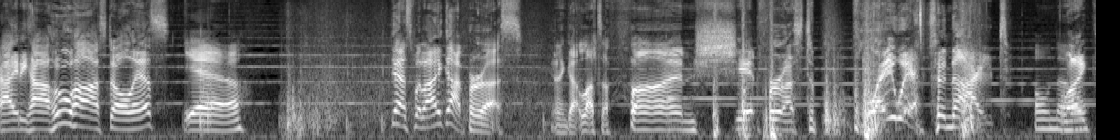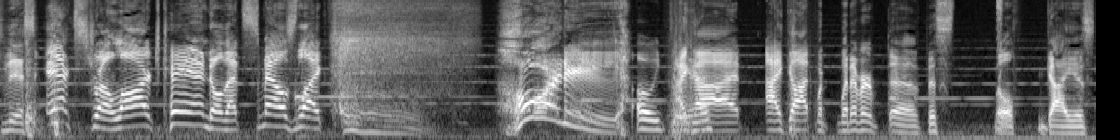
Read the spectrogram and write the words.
Heidi ha hoo ha, Stolas. yeah. Guess what I got for us? I got lots of fun shit for us to play with tonight. Oh no. Like this extra large candle that smells like horny. Oh dear. I got, I got what, whatever uh, this little guy is.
